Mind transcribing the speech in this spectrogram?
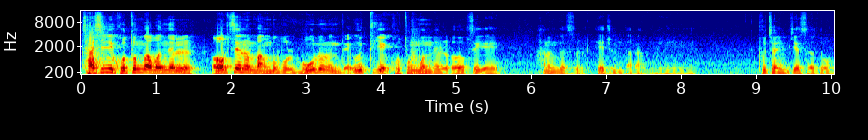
자신이 고통과 번뇌를 없애는 방법을 모르는데 어떻게 고통 번뇌를 없애게 하는 것을 해준다라고 해. 부처님께서도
